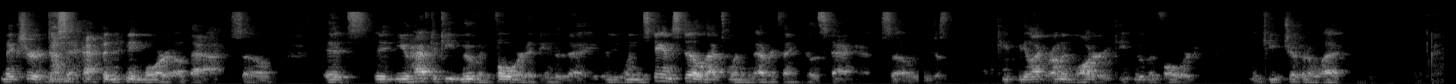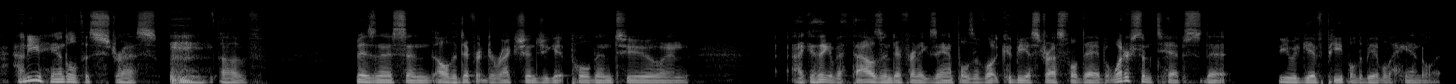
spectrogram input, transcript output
make sure it doesn't happen anymore of that. So it's it, you have to keep moving forward at the end of the day. When you stand still, that's when everything goes stagnant. So you just keep be like running water and keep moving forward and keep chipping away. How do you handle the stress of business and all the different directions you get pulled into and I can think of a thousand different examples of what could be a stressful day, but what are some tips that you would give people to be able to handle it?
